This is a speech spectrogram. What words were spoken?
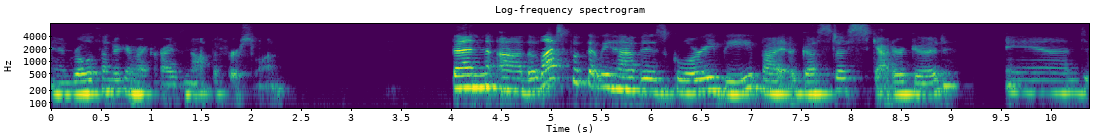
and Roll of Thunder, Hear My Cry is not the first one. Then uh, the last book that we have is Glory Be by Augusta Scattergood. And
